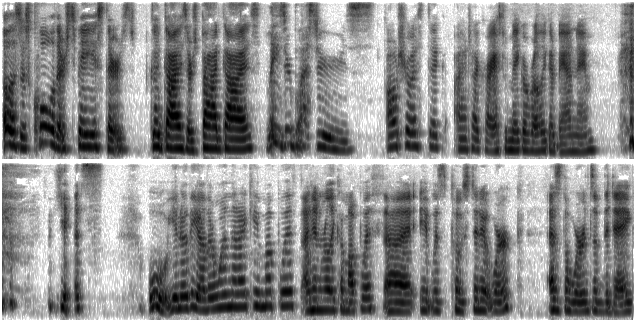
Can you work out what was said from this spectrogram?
oh, this is cool. There's space. There's good guys. There's bad guys. Laser blasters. Altruistic Antichrist would make a really good band name. Yes. Oh, you know the other one that I came up with? I didn't really come up with. Uh, it was posted at work as the words of the day:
